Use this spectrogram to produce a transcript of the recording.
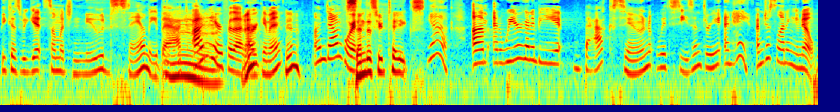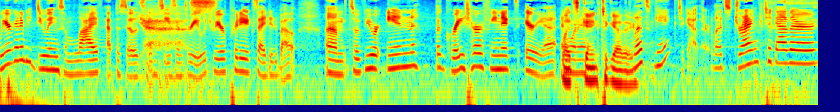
because we get so much nude Sammy back. Mm. I'm here for that Yeah, argument. yeah. I'm down for it. Send us your takes. Yeah. Um, and we are going to be back soon with season three. And hey, I'm just letting you know, we are going to be doing some live episodes in season three, which we are pretty excited about. Um, so if you are in the greater Phoenix area and Let's wanna- gank together. Let's gank together. Let's drink together.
